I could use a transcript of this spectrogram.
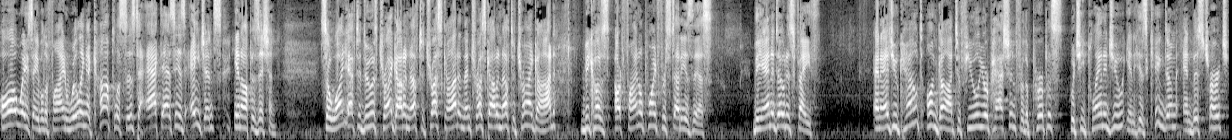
always able to find willing accomplices to act as his agents in opposition. So what you have to do is try God enough to trust God and then trust God enough to try God because our final point for study is this the antidote is faith. And as you count on God to fuel your passion for the purpose which He planted you in His kingdom and this church,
